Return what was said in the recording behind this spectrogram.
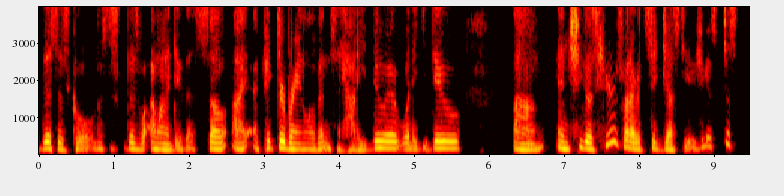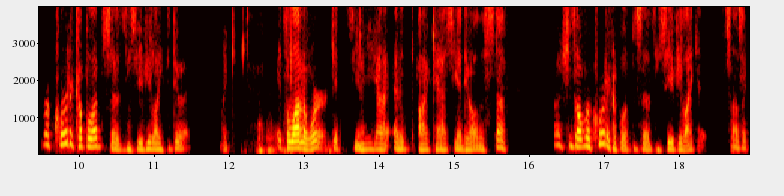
this is cool. This is this is what I want to do this. So I, I picked her brain a little bit and said, How do you do it? What did you do? Um, and she goes, Here's what I would suggest to you. She goes, just record a couple episodes and see if you like to do it. Like it's a lot of work. It's you know, you gotta edit the podcast, you gotta do all this stuff. Oh, she's I'll record a couple episodes and see if you like it. So I was like,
